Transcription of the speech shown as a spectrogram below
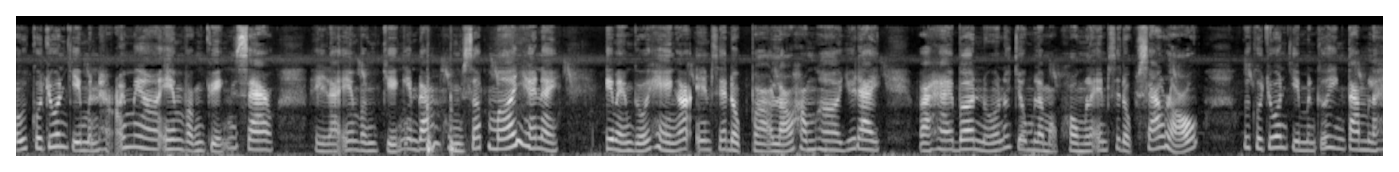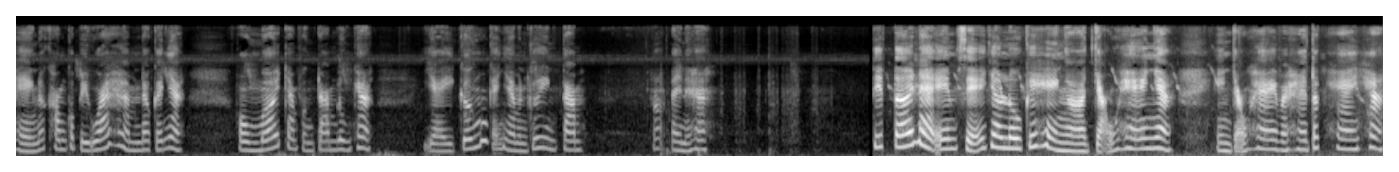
uh, cô chú anh chị mình hỏi à, em vận chuyển sao? Thì là em vận chuyển em đóng hùng xốp mới như thế này. Khi mà em gửi hàng á em sẽ đục lỗ hông hơ dưới đây. Và hai bên nữa nói chung là một hùng là em sẽ đục 6 lỗ. Quý cô chú anh chị mình cứ yên tâm là hàng nó không có bị quá hầm đâu cả nhà. Hùng mới trăm phần trăm luôn ha. Dày cứng cả nhà mình cứ yên tâm đó, đây nè ha. Tiếp tới là em sẽ giao lưu cái hàng ờ, chậu 2 nha. Hàng chậu 2 và hai tấc 2 ha.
